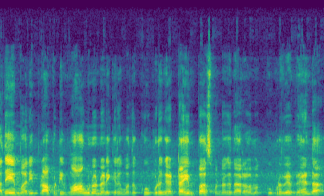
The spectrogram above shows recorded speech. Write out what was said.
அதே மாதிரி ப்ராப்பர்ட்டி வாங்கணும்னு நினைக்கிறவங்க மட்டும் கூப்பிடுங்க. டைம் பாஸ் பண்ணவங்க தாராளமாக கூப்பிடவே வேண்டாம்.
